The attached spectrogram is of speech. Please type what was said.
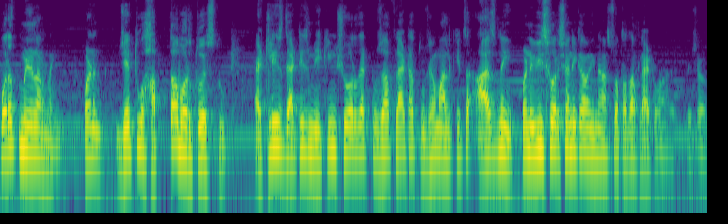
परत मिळणार नाही. पण जे तू हप्ता भरतोयस तू at least that is making sure that तुझा फ्लॅट हा तुझ्या मालकीचा आज नाही पण वीस वर्षांनी का होईना स्वतःचा फ्लॅट होणार आहे त्याच्यावर.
